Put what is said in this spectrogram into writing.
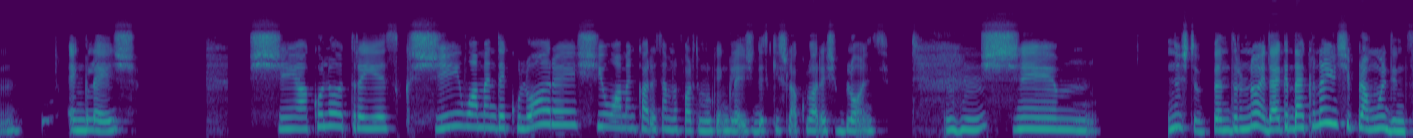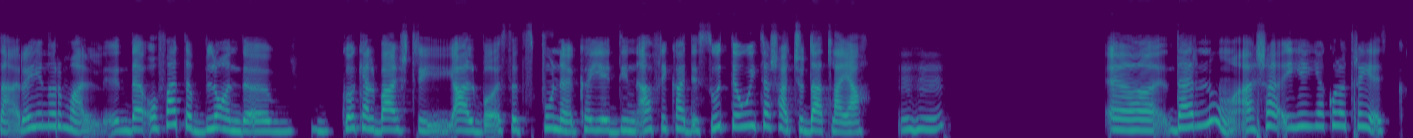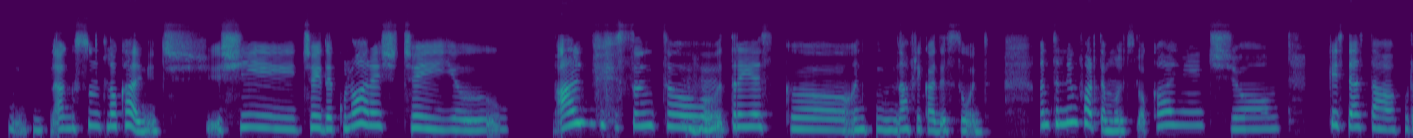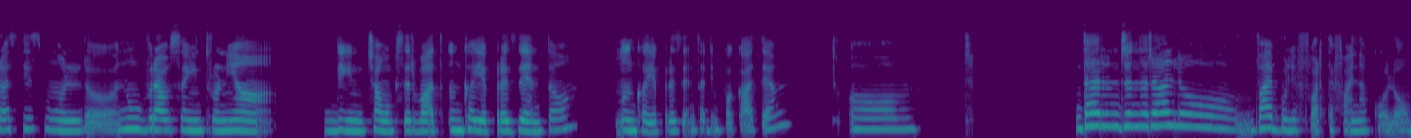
englezi și acolo trăiesc și oameni de culoare și oameni care seamănă foarte mult cu englezi, deschiși la culoare și blonzi. Mm-hmm. Și nu știu, pentru noi, dacă, dacă n-ai ieșit prea mult din țară, e normal. Dar o fată blondă, cu ochi albaștri, albă, să-ți spună că e din Africa de Sud, te uiți așa ciudat la ea. Mm-hmm. Uh, dar nu, așa, ei acolo trăiesc sunt localnici și cei de culoare și cei uh, albi sunt, uh, uh-huh. trăiesc uh, în Africa de Sud. Întâlnim foarte mulți localnici. Uh, chestia asta cu rasismul, uh, nu vreau să intru în ea din ce am observat, încă e prezentă. Încă e prezentă, din păcate. Uh, dar, în general, uh, vibe-ul e foarte fain acolo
